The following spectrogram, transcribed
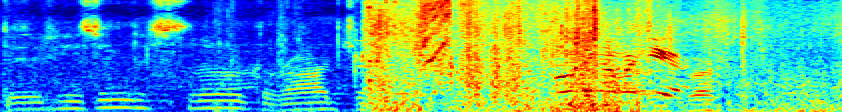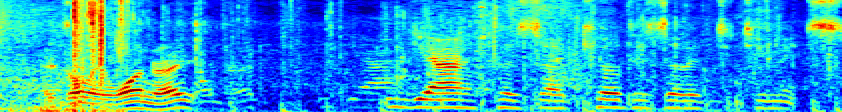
Dude, he's in this little garage. area. Russian. There's only one, right? Yeah, because I killed his other two teammates.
